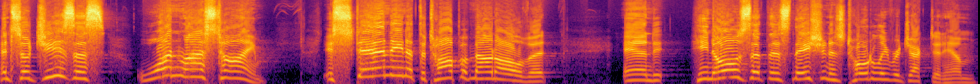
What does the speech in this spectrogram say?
And so Jesus, one last time, is standing at the top of Mount Olivet, and he knows that this nation has totally rejected him,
